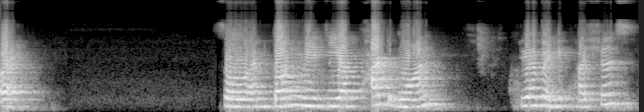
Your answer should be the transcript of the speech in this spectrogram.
All right. So I'm done with the part one. Do you have any questions?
